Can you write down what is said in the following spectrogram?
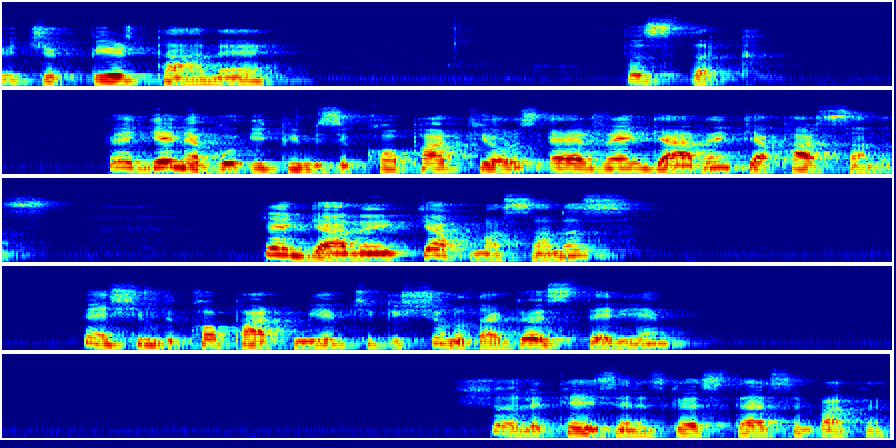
Küçük bir tane fıstık. Ve gene bu ipimizi kopartıyoruz eğer rengarenk yaparsanız. Rengarenk yapmazsanız ben şimdi kopartmayayım çünkü şunu da göstereyim. Şöyle teyzeniz göstersin bakın.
